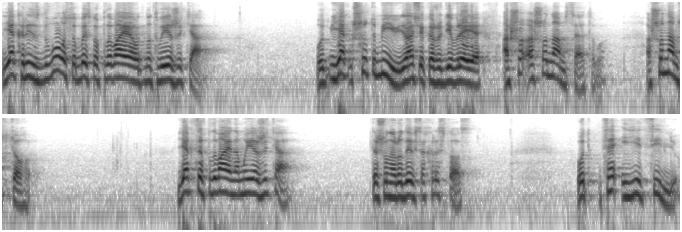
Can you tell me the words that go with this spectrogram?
як Різдво особисто впливає от на твоє життя? От як, що тобі, знаєш, кажуть євреї, а що, а що нам з цього? А що нам з цього? Як це впливає на моє життя? Те, що народився Христос. От це і є ціллю.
